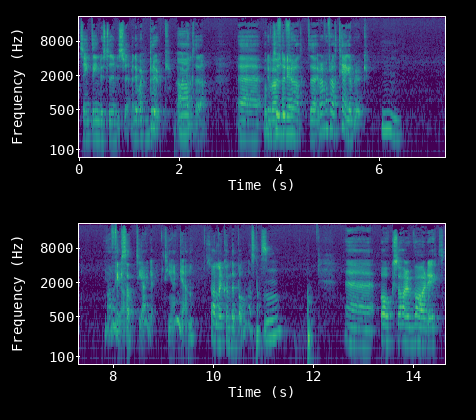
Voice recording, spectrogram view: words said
Så inte industri, industri, men det har varit bruk under Ja. medeltiden. Eh, Vad det betyder det? var framförallt, eh, det var framförallt tegelbruk. Mm. Ja, Man fixade tegel. ja. Tegel. Så alla kunde bo någonstans. Mm. Eh, och så har det varit,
